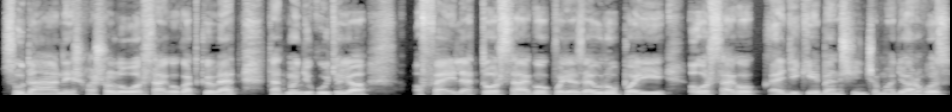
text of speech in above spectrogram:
Szudán és hasonló országokat követ. Tehát mondjuk úgy, hogy a, a fejlett országok, vagy az európai országok egyikében sincs a magyarhoz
